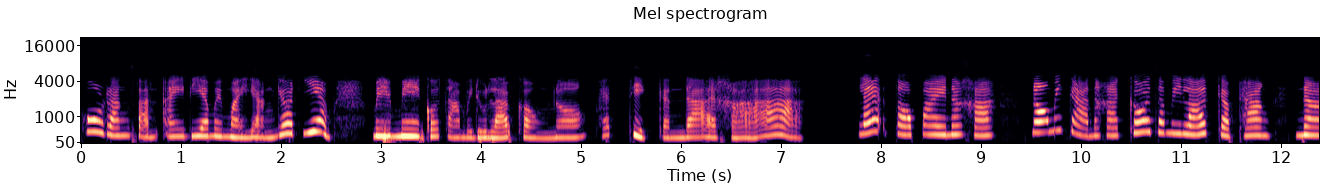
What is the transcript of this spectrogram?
ผู้รังสรรค์ไอเดียใหม่ๆ อย่างยอดเยี่ยมแม่ๆก็ตามไปดูไลฟ์ของน้องแพทริกกันได้ค่ะ และต่อไปนะคะ น้องมิกานะคะก็จะมีไลฟ์กับทางนา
